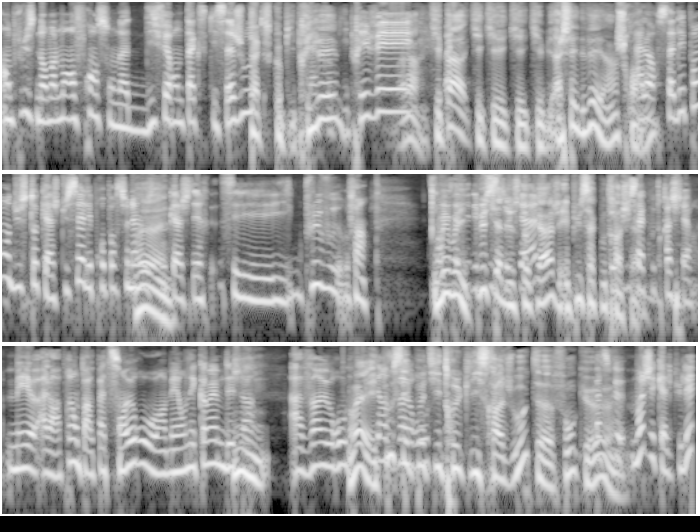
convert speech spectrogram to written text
En plus, normalement en France, on a différentes taxes qui s'ajoutent. Taxe copie La privée. copie privée. Voilà, qui est pas, qui, est- qui, est- qui, est- qui est assez élevé, hein, je crois. Alors, ça dépend du stockage. Tu sais, elle est proportionnelle Ouais, au stockage. C'est plus vous, enfin. Oui, oui, plus il y a de stockage et plus ça et coûtera plus cher. ça coûtera cher. Mais euh, alors après, on parle pas de 100 euros, hein, mais on est quand même déjà Mmh. à 20 euros. Ouais, et 15, tous 20 ces euros. petits trucs qui se rajoutent euh, font que. Parce que moi, j'ai calculé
